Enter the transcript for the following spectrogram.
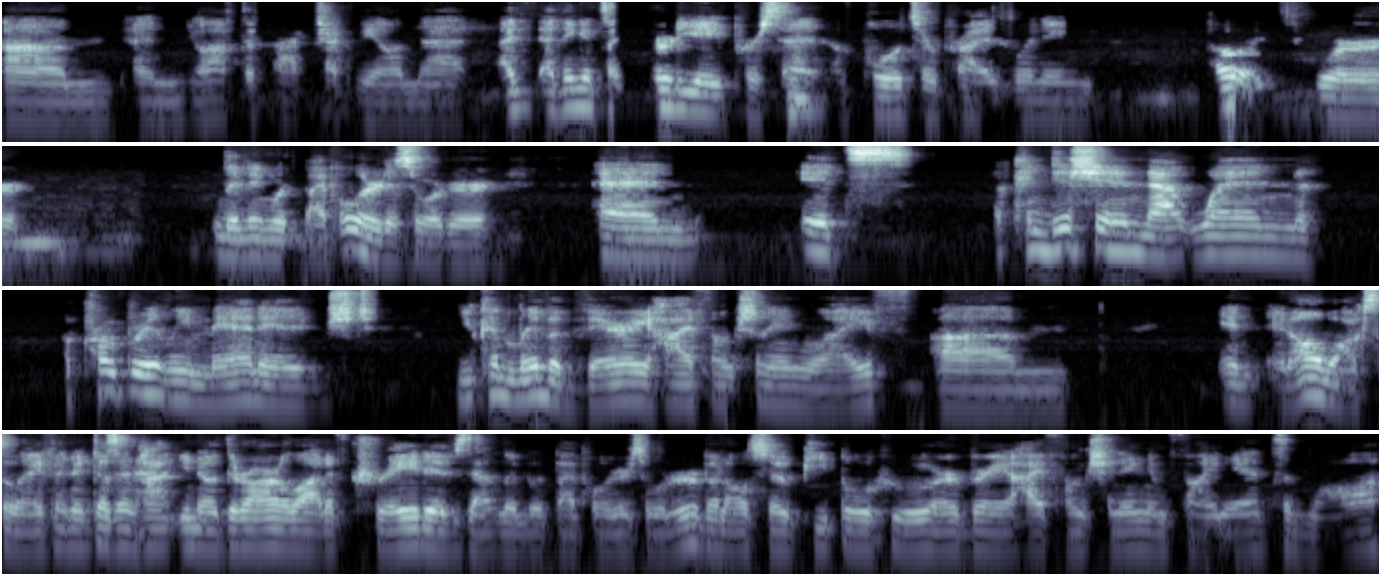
Um, and you'll have to fact check me on that. I, I think it's like 38 percent of Pulitzer Prize winning poets were living with bipolar disorder. And it's a condition that, when appropriately managed, you can live a very high functioning life. Um, in, in all walks of life. And it doesn't have, you know, there are a lot of creatives that live with bipolar disorder, but also people who are very high functioning in finance and law.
